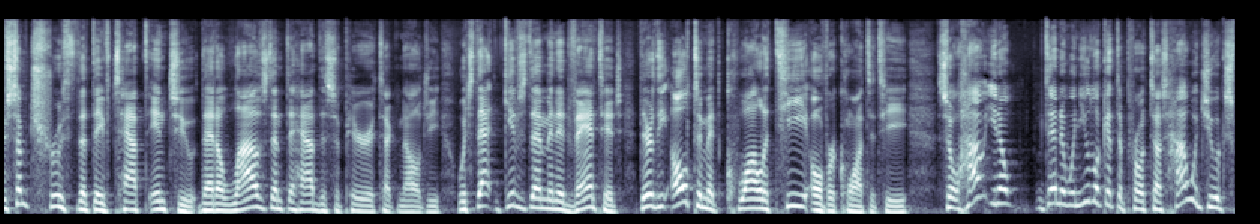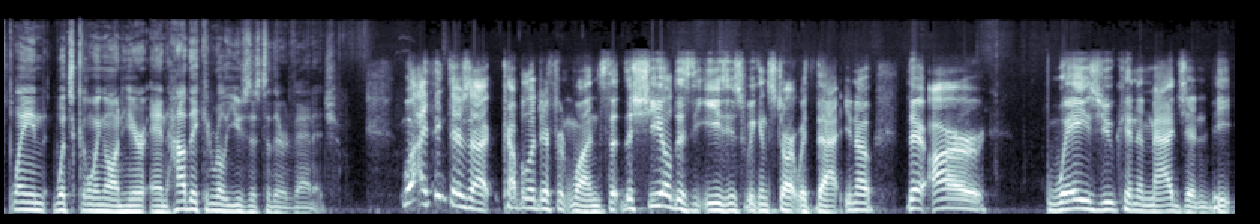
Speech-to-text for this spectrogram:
there's some truth that they've tapped into that allows them to have the superior technology, which that gives them an advantage. They're the ultimate quality over quantity. So how, you know, Dana, when you look at the Protoss, how would you explain what's going on here and how they can really use this to their advantage? Well, I think there's a couple of different ones. The, the shield is the easiest. We can start with that. You know, there are ways you can imagine be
